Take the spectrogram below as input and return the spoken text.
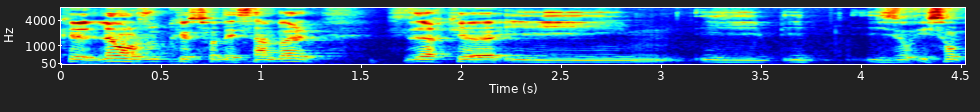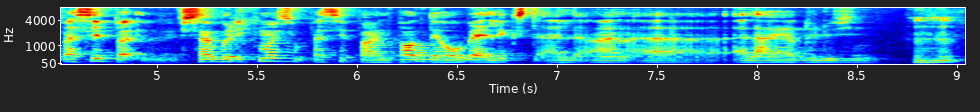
que là, on joue que sur des symboles. C'est-à-dire qu'ils ils, ils, ils ont, ils sont passés par- symboliquement, ils sont passés par une porte dérobée à à, à- à l'arrière de l'usine. Mhm.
